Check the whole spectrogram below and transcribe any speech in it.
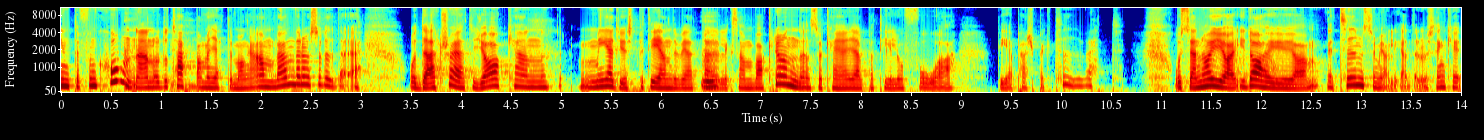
inte funktionen och då tappar man jättemånga användare och så vidare. Och där tror jag att jag kan, med just beteendevetare, mm. liksom bakgrunden, så kan jag hjälpa till att få det perspektivet. Och sen har jag, idag har ju jag ett team som jag leder och, sen kan,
